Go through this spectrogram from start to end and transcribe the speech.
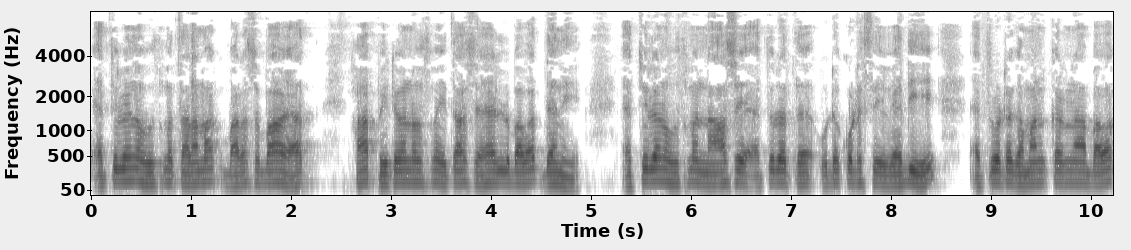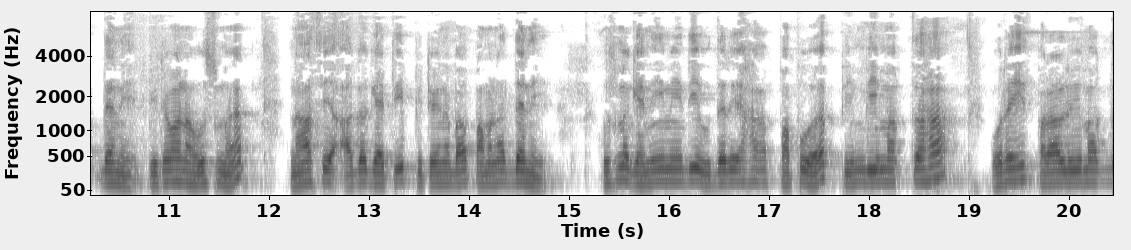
ඇතුල් වෙන හුස්ම තරමක් බර ස්වභාවයත් හා පිටවන හුස්ම ඊට සැහැල්ලු බවක් දැනේ. ඇතුල් වෙන හුස්ම නාසය ඇතුළත උඩ කොටසේ වැඩි ඇතුළට ගමන් කරන බවක් දැනේ. පිටවන හුස්ම නාසය අග ගැටි පිටවෙන බව පමණක් දැනේ. හුස්ම ගැනීමේදී උදරය හා පපුව පිම්බීමක් සහ උරහිස් පළල් වීමක්ද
